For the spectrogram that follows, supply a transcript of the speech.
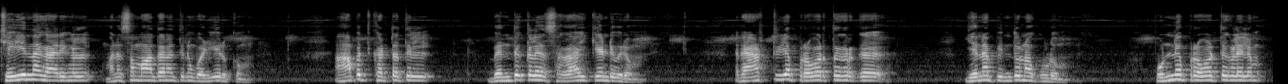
ചെയ്യുന്ന കാര്യങ്ങൾ മനസമാധാനത്തിന് വഴിയൊരുക്കും. ആപത് ഘട്ടത്തിൽ ബന്ധുക്കളെ സഹായിക്കേണ്ടി വരും. രാഷ്ട്രീയ പ്രവർത്തകർക്ക് ജനപിന്തുണ കൂടും. പുണ്യപ്രവർത്തികളിലും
